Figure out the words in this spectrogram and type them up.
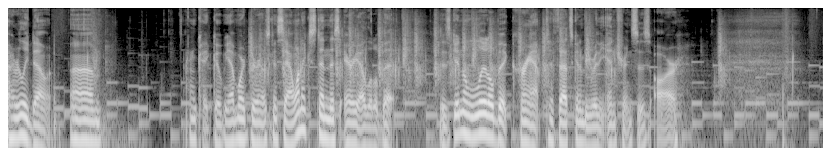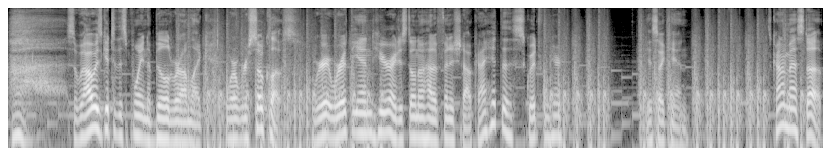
I really don't. Um, okay, good. We have more dirt. I was going to say, I want to extend this area a little bit. It's getting a little bit cramped if that's going to be where the entrances are. so we always get to this point in a build where I'm like, where we're so close. We're, we're at the end here. I just don't know how to finish it out. Can I hit the squid from here? Yes, I can. It's kind of messed up.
